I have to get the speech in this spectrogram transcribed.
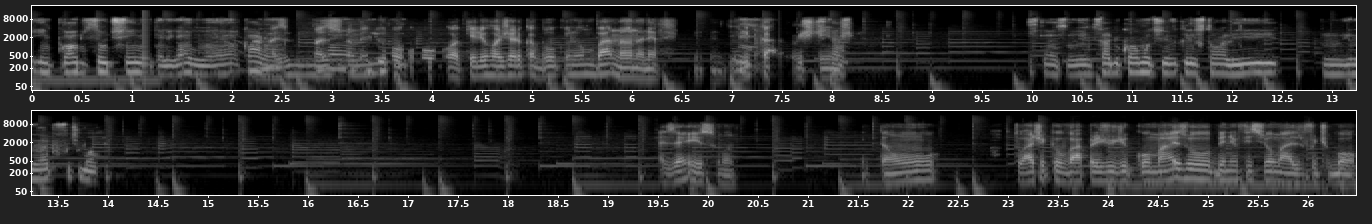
em prol do seu time, tá ligado? É, cara. Mas, mas é, também o, o, aquele Rogério Caboclo é um banana, né? Ele cara pros times. Esquece, a gente sabe qual é o motivo que eles estão ali e não é pro futebol. Mas é isso, mano. Então, tu acha que o VAR prejudicou mais ou beneficiou mais o futebol?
